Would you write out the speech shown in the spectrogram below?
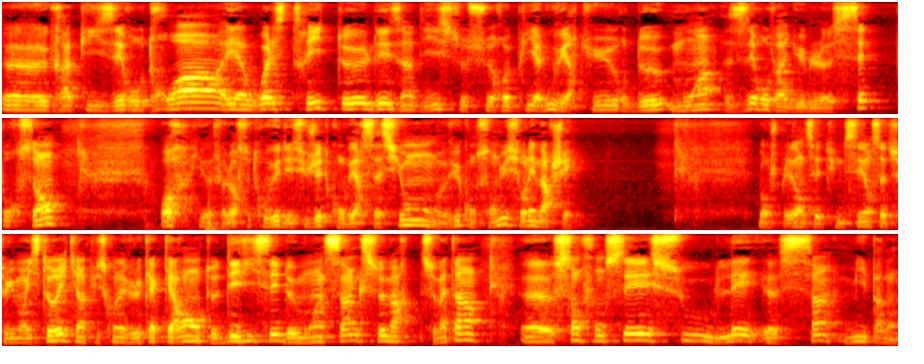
euh, grappille 0,3 et à Wall Street, les indices se replient à l'ouverture de moins 0,7%. Oh, il va falloir se trouver des sujets de conversation vu qu'on s'ennuie sur les marchés. Bon, je plaisante, c'est une séance absolument historique, hein, puisqu'on a vu le CAC 40 dévisser de moins 5 ce, matin, euh, s'enfoncer sous les 5000, euh, pardon,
